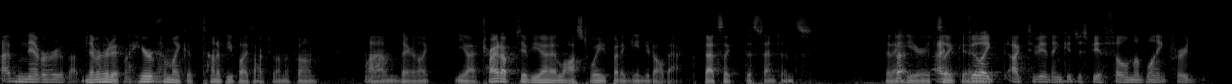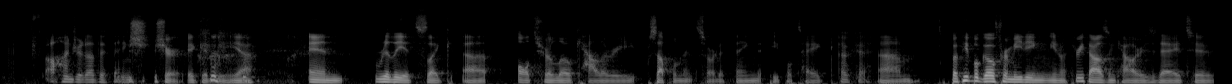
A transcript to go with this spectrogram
I've never heard about. Never heard it. I hear it no. from like a ton of people I talk to on the phone. Wow. Um, they're like, yeah, I've tried Optavia. I lost weight, but I gained it all back. That's like the sentence that, that I hear. It's I like feel a, like Optavia then could just be a fill in the blank for a hundred other things. Sh- sure, it could be. Yeah, and really, it's like uh, ultra low calorie supplement sort of thing that people take. Okay. Um, but people go from eating, you know, 3,000 calories a day to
